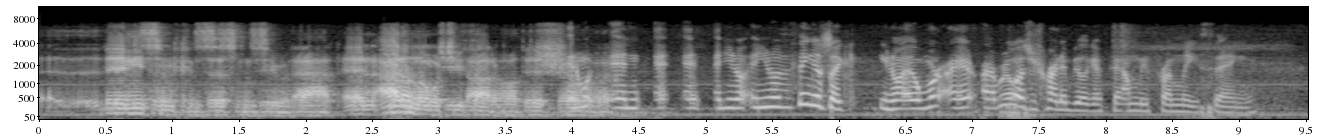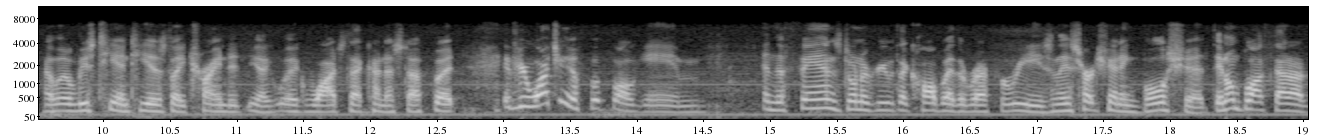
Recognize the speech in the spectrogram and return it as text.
they need some consistency with that. And I don't know what you thought about this show, and, but and, and, and, you know and you know the thing is like you know I, I, realize they're trying to be like a family friendly thing at at least TNT is like trying to you know, like watch that kind of stuff but if you're watching a football game and the fans don't agree with the call by the referees and they start chanting bullshit they don't block that out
